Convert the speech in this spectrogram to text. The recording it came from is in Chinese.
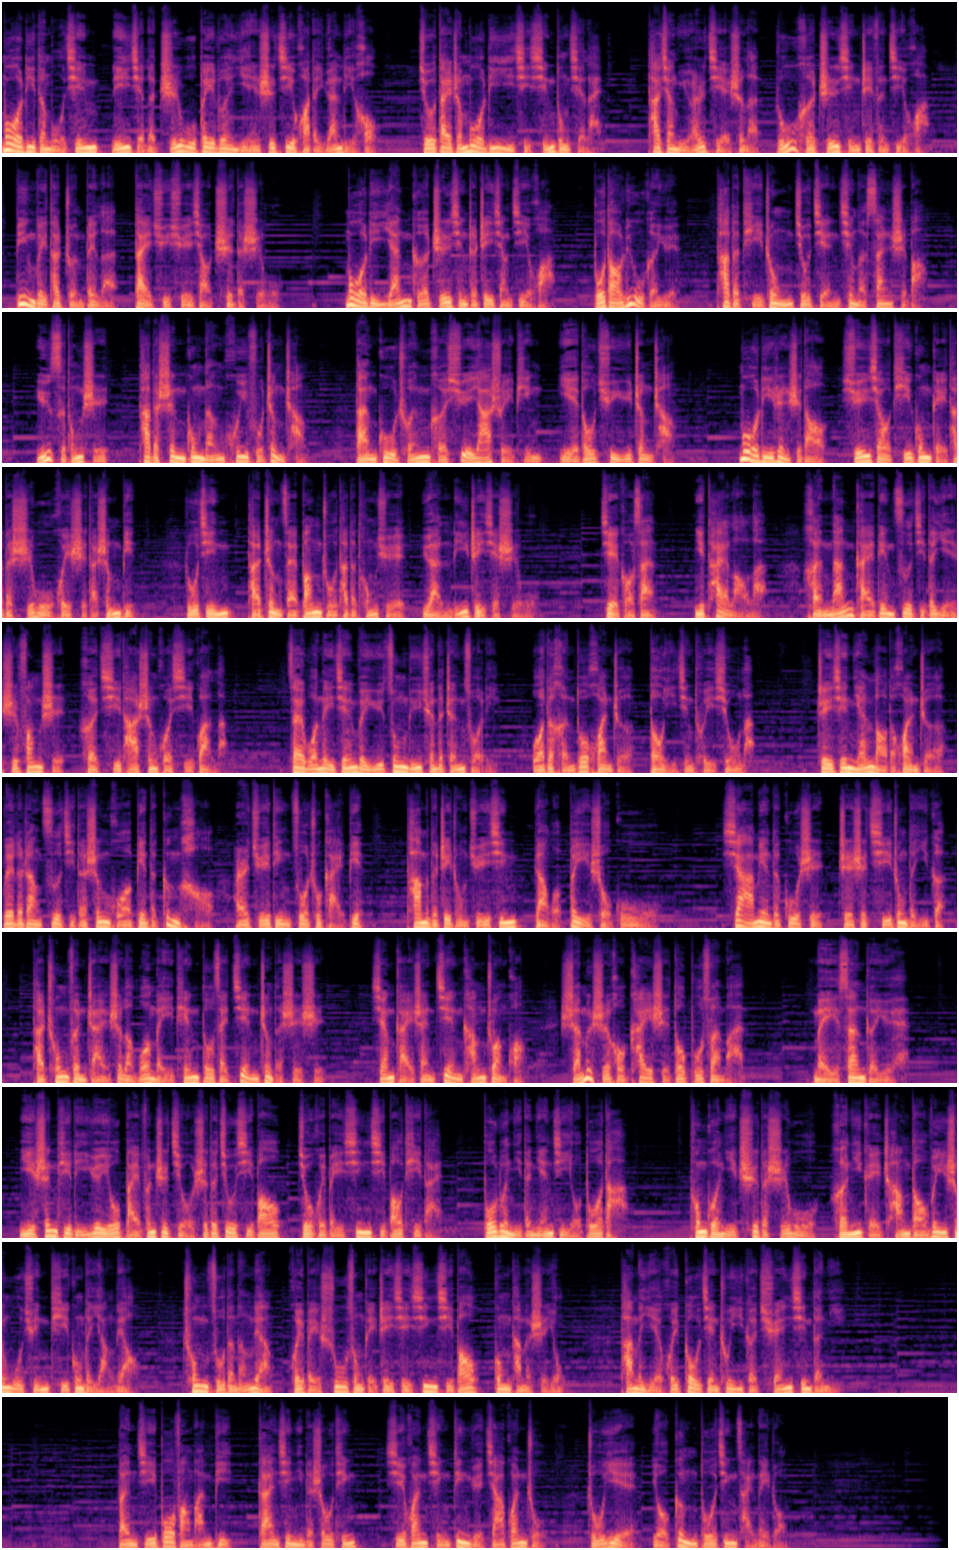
茉莉的母亲理解了植物悖论饮食计划的原理后，就带着茉莉一起行动起来。她向女儿解释了如何执行这份计划，并为她准备了带去学校吃的食物。茉莉严格执行着这项计划，不到六个月，她的体重就减轻了三十磅。与此同时，他的肾功能恢复正常，胆固醇和血压水平也都趋于正常。茉莉认识到学校提供给她的食物会使她生病，如今她正在帮助她的同学远离这些食物。借口三：你太老了，很难改变自己的饮食方式和其他生活习惯了。在我那间位于棕榈泉的诊所里，我的很多患者都已经退休了。这些年老的患者为了让自己的生活变得更好而决定做出改变，他们的这种决心让我备受鼓舞。下面的故事只是其中的一个，它充分展示了我每天都在见证的事实。想改善健康状况，什么时候开始都不算晚。每三个月，你身体里约有百分之九十的旧细胞就会被新细胞替代，不论你的年纪有多大。通过你吃的食物和你给肠道微生物群提供的养料，充足的能量会被输送给这些新细胞，供它们使用。它们也会构建出一个全新的你。本集播放完毕，感谢您的收听，喜欢请订阅加关注，主页有更多精彩内容。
